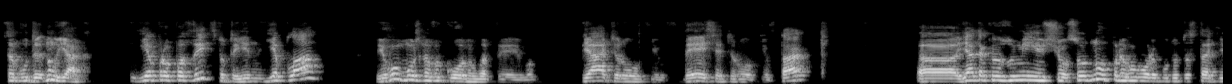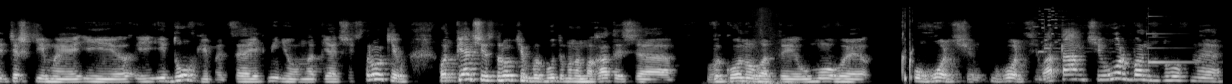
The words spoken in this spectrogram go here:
це буде, ну як, є пропозиція, тобто є, є план, його можна виконувати 5 років, 10 років, так? Е, я так розумію, що все одно переговори будуть достатньо тяжкими і, і, і довгими. Це як мінімум на 5-6 років. От 5-6 років ми будемо намагатися виконувати умови угорців, угорців. А там чи Орбан здохне,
